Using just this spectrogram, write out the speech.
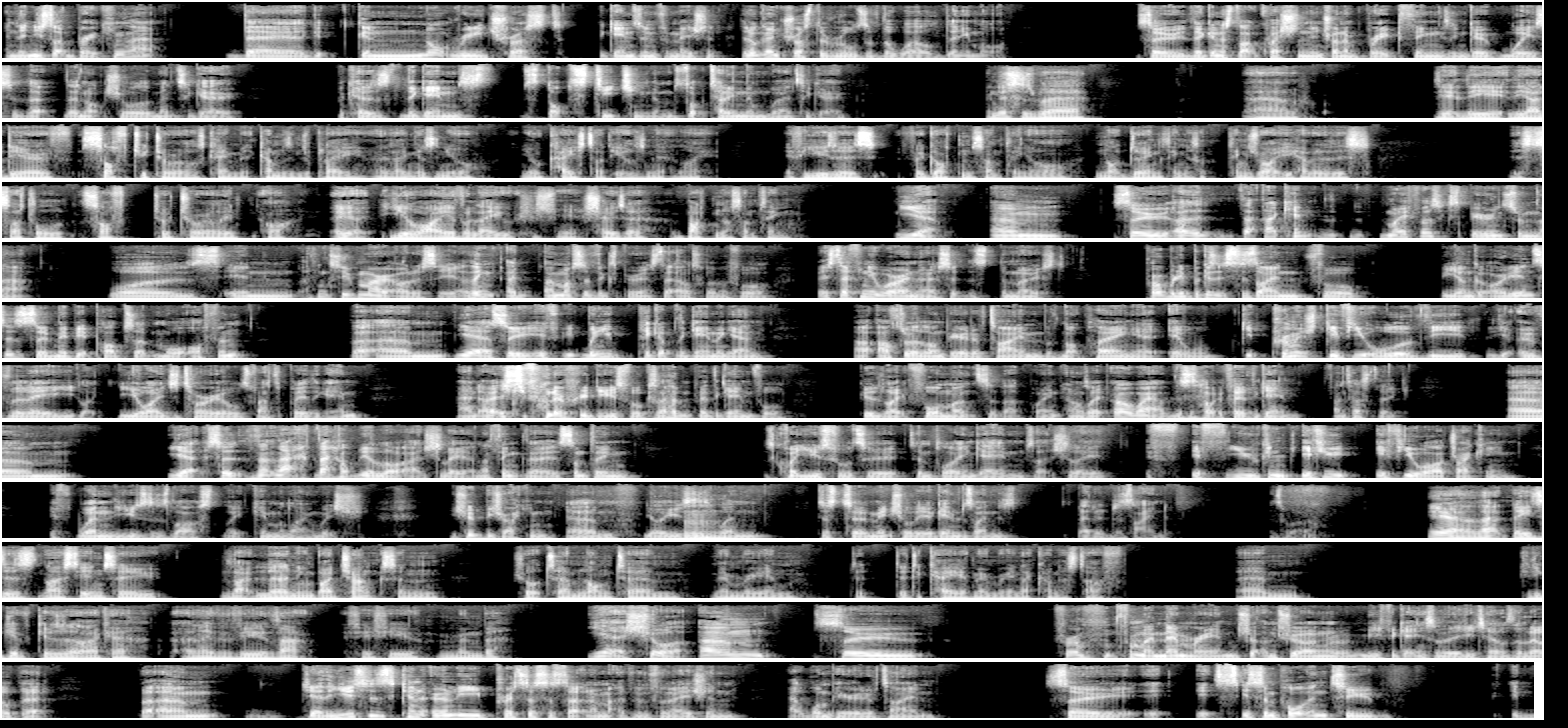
and then you start breaking that. They're g- gonna not really trust the game's information. They're not going to trust the rules of the world anymore. So they're going to start questioning, trying to break things and go ways so that they're not sure they're meant to go because the game's stops teaching them, stopped telling them where to go. and this is where uh, the the the idea of soft tutorials came comes into play I think it was in your your case study wasn't it like if a user's forgotten something or not doing things things right you have this this subtle soft tutorial or UI overlay which shows a button or something Yeah. Um. So uh, that that came. My first experience from that was in I think Super Mario Odyssey. I think I, I must have experienced that elsewhere before, but it's definitely where I noticed it the most. Probably because it's designed for younger audiences, so maybe it pops up more often. But um, yeah. So if when you pick up the game again uh, after a long period of time of not playing it, it will get, pretty much give you all of the the overlay like UI tutorials for how to play the game. And I actually found it really useful because I hadn't played the game for good like four months at that point. I was like, oh wow, this is how I play the game. Fantastic. Um, yeah, so that, that that helped me a lot actually, and I think that it's something that's quite useful to, to employ in games actually. If if you can if you if you are tracking if when the users last like came online, which you should be tracking um, your users Mm. when just to make sure that your game design is better designed as well. Yeah, that leads us nicely into like learning by chunks and short term, long term memory and the, the decay of memory and that kind of stuff. Um, could you give give us like a an overview of that if if you remember? Yeah, sure. Um, so from from my memory, I'm sure I'm sure I'm going to be forgetting some of the details a little bit, but um, yeah, the users can only process a certain amount of information at one period of time. So it, it's it's important to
